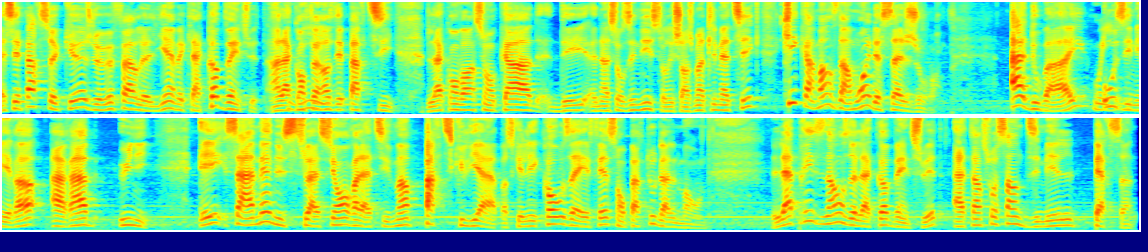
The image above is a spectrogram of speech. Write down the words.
Euh, C'est parce que je veux faire le lien avec la COP28, hein, la Oui. conférence des partis, la Convention cadre des Nations Unies sur les changements climatiques, qui commence dans moins de 16 jours à Dubaï, Oui. aux Émirats arabes unis. Et ça amène une situation relativement particulière parce que les causes à effet sont partout dans le monde. La présidence de la COP 28 attend 70 000 personnes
